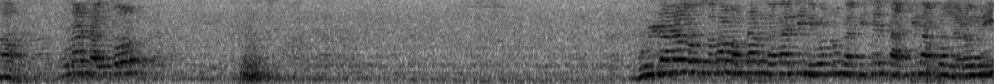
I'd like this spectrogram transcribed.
हा पुन्हा सांगतो बुलढाणा लोकसभा मतदारसंघाची निवडणूक अतिशय ताकदीने आपण लढवली.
